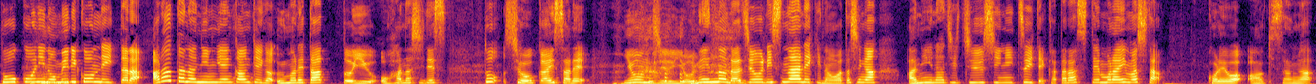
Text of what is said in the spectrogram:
投稿にのめり込んでいったら新たな人間関係が生まれたというお話です。と紹介され44年のラジオリスナー歴の私がアニラジ中心について語らせてもらいました。これを青木さんが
